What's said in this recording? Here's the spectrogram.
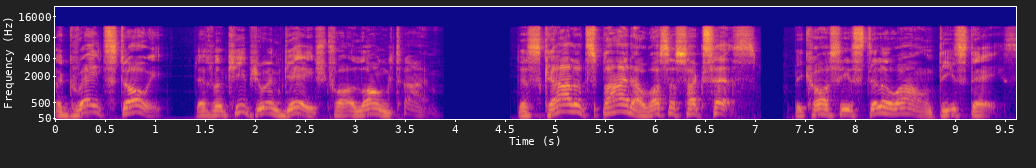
A great story that will keep you engaged for a long time. The Scarlet Spider was a success because he's still around these days.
